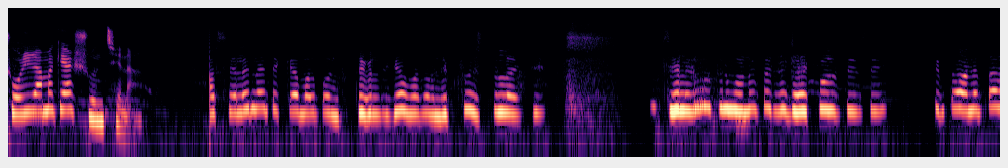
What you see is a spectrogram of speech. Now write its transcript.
শরীর আমাকে আর শুনছে না। আর ছেলে না দেখে আমার বন্ধুত্বগুলো দেখে আমার অনেক কষ্ট লাগে। ছেলের মতন মনে করে এটা করতেছি কিন্তু অনেক তার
